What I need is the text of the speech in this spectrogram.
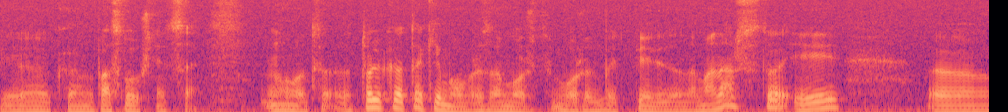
э, к послушнице. Вот. Только таким образом может, может быть передано монашество, и э,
